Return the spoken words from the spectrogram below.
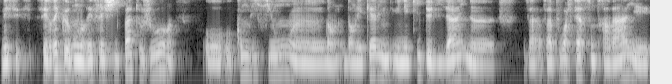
mais c'est vrai qu'on ne réfléchit pas toujours aux, conditions euh, dans, dans, lesquelles une, équipe de design euh, va, va, pouvoir faire son travail et,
